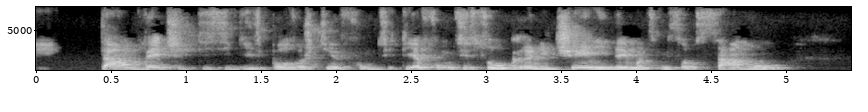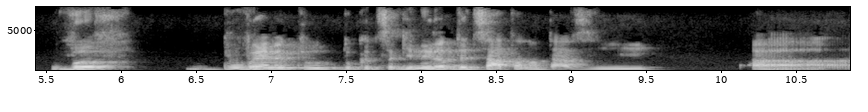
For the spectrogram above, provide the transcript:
И там вече ти си ги използваш тия функции. Тия функции са ограничени да имат смисъл само в, по времето, докато се генерират децата на тази, а,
